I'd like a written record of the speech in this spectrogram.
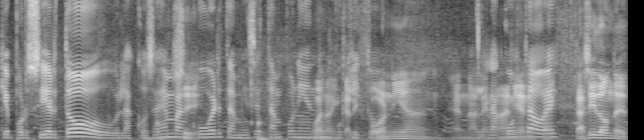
Que por cierto, las cosas en Sí. Vancouver también se están poniendo Bueno, un en poquito. California, en Alemania, en costa oeste. casi donde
